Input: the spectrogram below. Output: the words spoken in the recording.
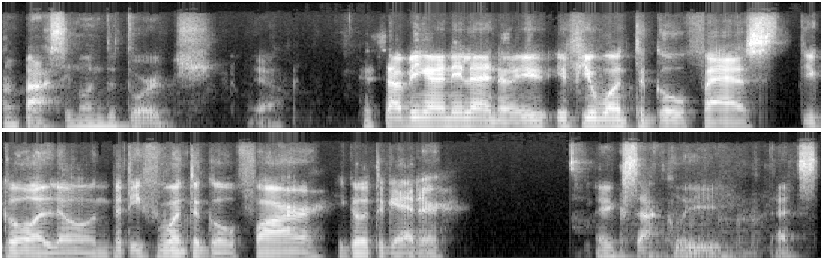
I'm passing on the torch. Yeah. Sabi nga nila, no, if you want to go fast, you go alone. But if you want to go far, you go together. Exactly. That's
